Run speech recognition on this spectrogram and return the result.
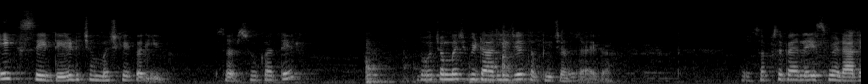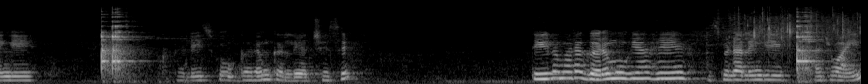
एक से डेढ़ चम्मच के करीब सरसों का तेल। दो चम्मच भी डाल लीजिए तब भी चल जाएगा। तो सबसे पहले इसमें डालेंगे पहले इसको गरम कर ले अच्छे से। तेल हमारा गरम हो गया है। इसमें डालेंगे अजवाइन।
